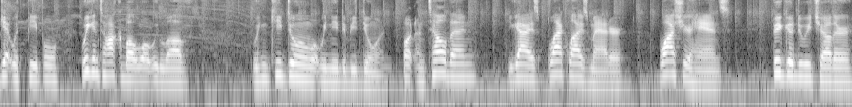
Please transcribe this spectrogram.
get with people. We can talk about what we love. We can keep doing what we need to be doing. But until then, you guys, Black Lives Matter. Wash your hands. Be good to each other.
